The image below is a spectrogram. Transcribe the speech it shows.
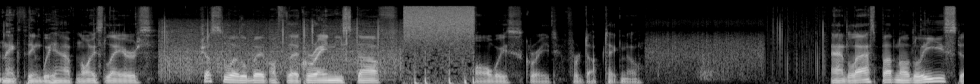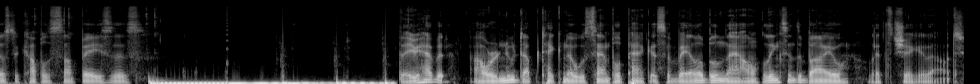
Next thing we have noise layers. Just a little bit of that grainy stuff. Always great for dub techno. And last but not least, just a couple sub basses. There you have it. Our new Dub Techno sample pack is available now. Links in the bio. Let's check it out.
